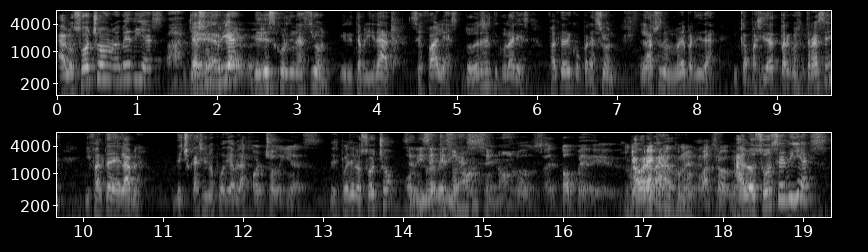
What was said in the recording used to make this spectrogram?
a los 8 o 9 días Ah, ya sufría de descoordinación, irritabilidad, cefaleas, dolores articulares, falta de cooperación, lapsos de memoria perdida, incapacidad para concentrarse y falta del habla. De hecho, casi no podía hablar. Ocho días. Después de los 8 o Se 9 dice que días. son once, ¿no? Los, el tope de. Yo Ahora creí que eran como cuatro. A los 11 días,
